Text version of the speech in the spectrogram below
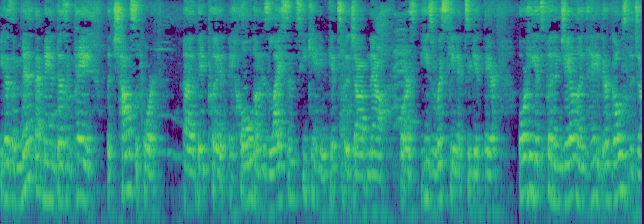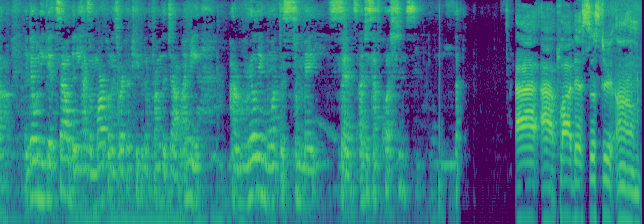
because the minute that man doesn't pay the child support, uh, they put a hold on his license. He can't even get to the job now, or he's risking it to get there. Or he gets put in jail, and hey, there goes the job. And then when he gets out, then he has a mark on his record keeping him from the job. I mean, I really want this to make sense. I just have questions. I I applaud that sister. Um,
